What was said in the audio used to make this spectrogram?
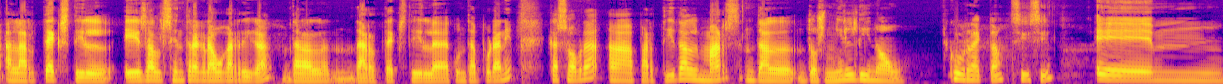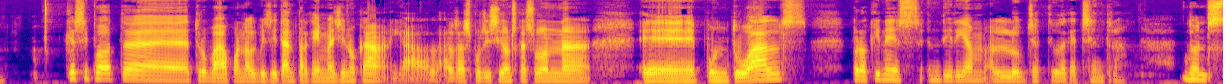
a l'art tèxtil. És el Centre Grau Garriga d'Art Tèxtil eh, Contemporani, que s'obre a partir del març del 2019. Correcte, sí, sí. Eh, què s'hi pot eh, trobar quan el visitant? Perquè imagino que hi ha les exposicions que són eh, eh, puntuals, però quin és, diríem, l'objectiu d'aquest centre? Doncs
